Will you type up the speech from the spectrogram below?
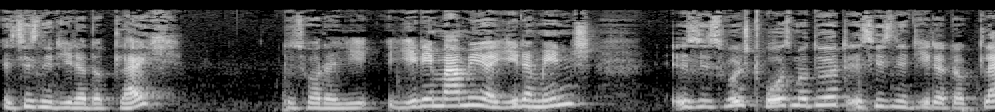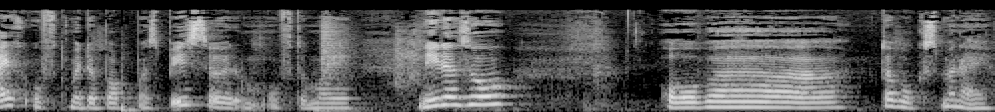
es ist nicht jeder da gleich. Das hat ja je, jede Mami, ja jeder Mensch. Es ist wurscht, was man tut. Es ist nicht jeder da gleich. Oft mal da packt man es besser, oft einmal nicht so. Aber da wächst man ein.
